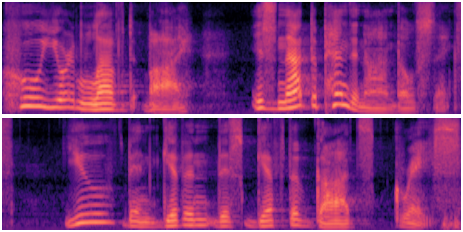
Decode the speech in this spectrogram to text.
who you're loved by, is not dependent on those things. You've been given this gift of God's grace.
